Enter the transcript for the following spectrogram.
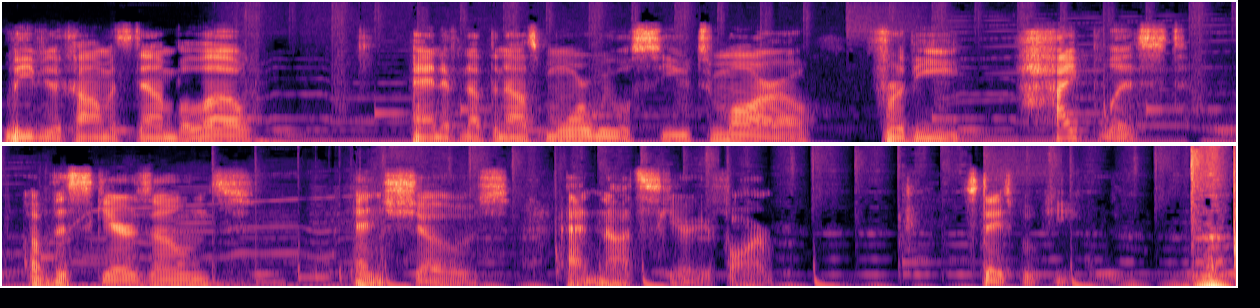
leave your comments down below. And if nothing else more we will see you tomorrow for the hype list of the scare zones and shows at Knott's Scary Farm. Stay spooky Thank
